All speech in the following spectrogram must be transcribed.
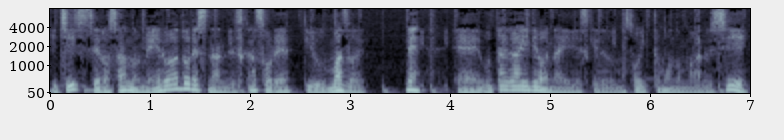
1103のメールアドレスなんですか？それっていう、まずね、えー、疑いではないですけれども、そういったものもあるし、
